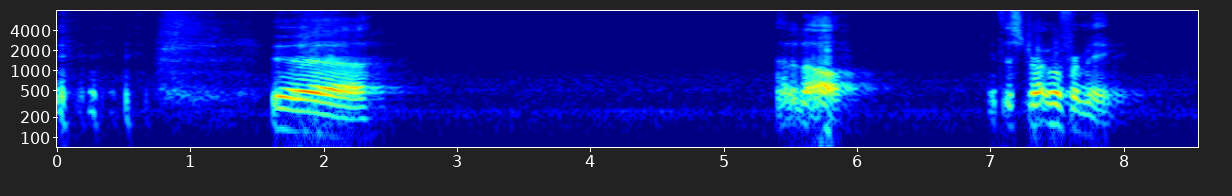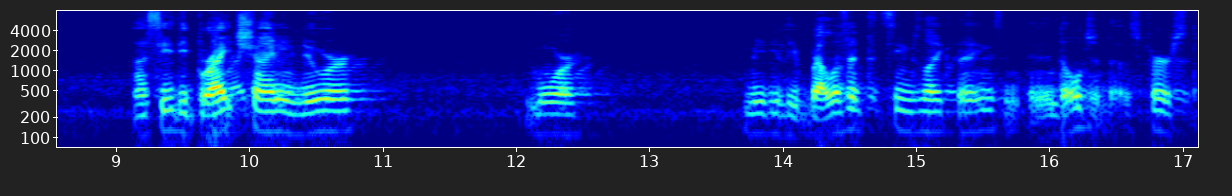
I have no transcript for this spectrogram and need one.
uh, not at all. It's a struggle for me. I see the bright, shining, newer, more immediately relevant, it seems like, things and, and indulge in those first.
